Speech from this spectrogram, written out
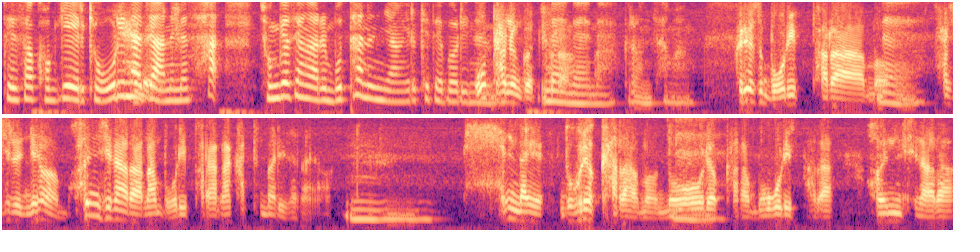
돼서 거기에 이렇게 올인하지 세뇌. 않으면 사, 종교 생활을 못 하는 양 이렇게 돼 버리는 못하는 것처럼. 네네네 그런 상황. 그래서 몰입하라 뭐 네. 사실은요 헌신하라나 몰입하라나 같은 말이잖아요. 음. 맨날 노력하라 뭐 노력하라 몰입하라 헌신하라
